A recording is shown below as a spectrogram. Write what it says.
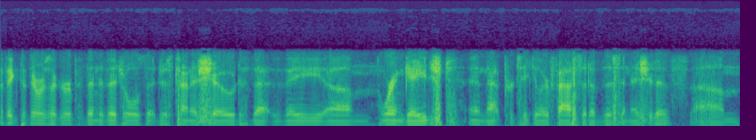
I think that there was a group of individuals that just kind of showed that they um, were engaged in that particular facet of this initiative. Um,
